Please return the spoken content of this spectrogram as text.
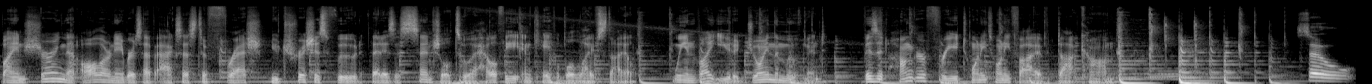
By ensuring that all our neighbors have access to fresh, nutritious food that is essential to a healthy and capable lifestyle. We invite you to join the movement. Visit hungerfree2025.com. So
